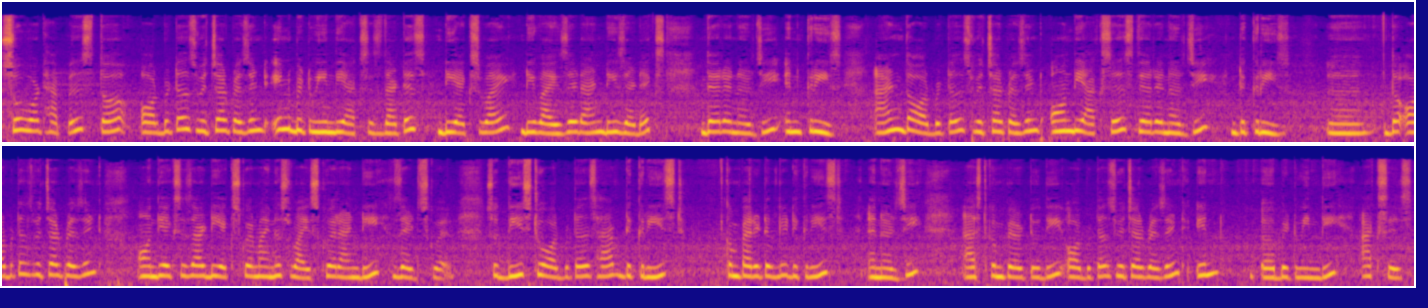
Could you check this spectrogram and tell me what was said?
So what happens? The orbitals which are present in between the axis that is dxy dyz and dzx their energy increase. And the orbitals which are present on the axis their energy decrease. Uh, the orbitals which are present on the axis are dx square minus y square and dz square. So these two orbitals have decreased comparatively decreased energy as compared to the orbitals which are present in uh, between the axes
